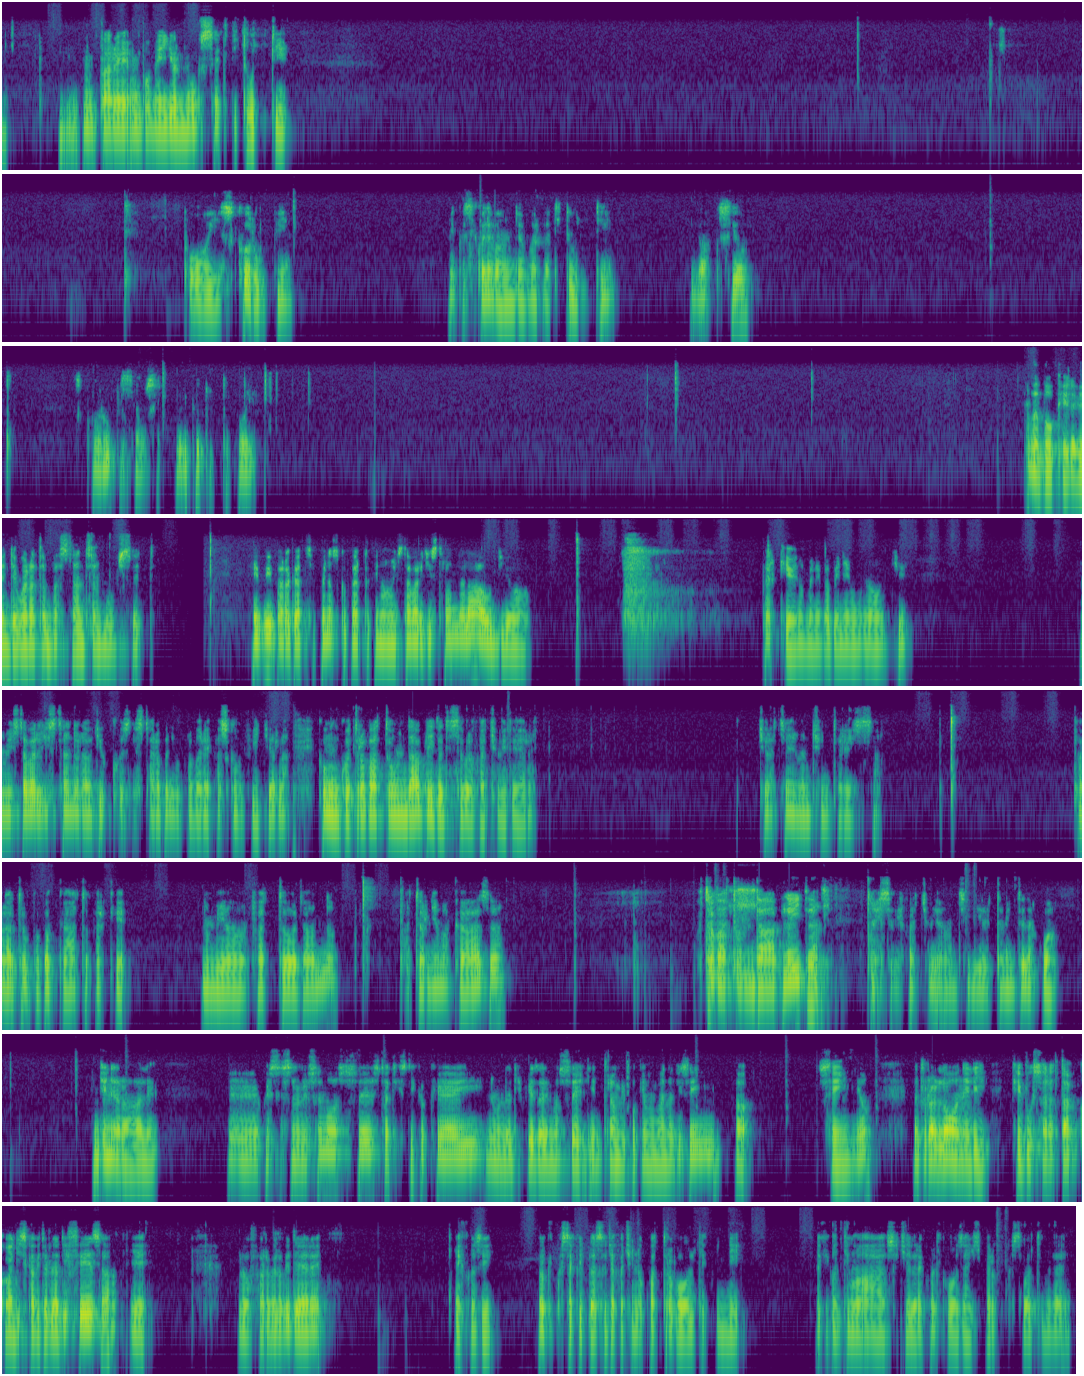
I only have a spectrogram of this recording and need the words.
fare un po' meglio il moveset di tutti. Poi Scorupi e questi qua li avevamo già guardati tutti. Laxio. Scorupi siamo sicuri che tutto poi Vabbè ok, l'abbiamo già guardato abbastanza il moveset Evviva ragazzi, ho appena scoperto che non mi stava registrando l'audio. Perché non me ne va bene una oggi? Non mi stava registrando l'audio, cos'è sta roba? Devo provare a sconfiggerla. Comunque ho trovato un doublet, adesso ve lo faccio vedere. Cerazione non ci interessa. Tra l'altro è un po' buggato perché non mi ha fatto danno. Ma torniamo a casa. Ho trovato un Doublade adesso vi faccio vedere anzi direttamente da qua. In generale eh, queste sono le sue mosse statistiche ok nulla difesa le mosse di entrambi i Pokémon vanno a disegno a segno. Natural Lonely che bussa l'attacco a discapito della difesa e volevo farvelo vedere. È così. Solo che questa clip la sto già facendo quattro volte quindi perché continua a succedere qualcosa. E spero che questa volta me la,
